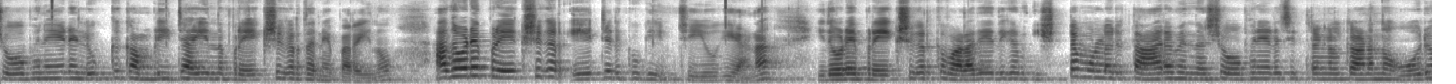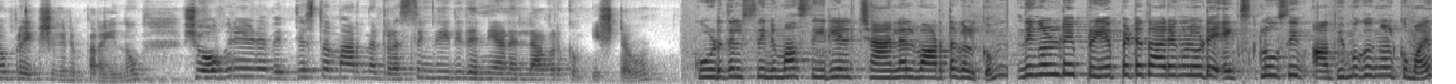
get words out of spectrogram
ശോഭനയുടെ ലുക്ക് കംപ്ലീറ്റ് ആയി എന്ന് പ്രേക്ഷകർ തന്നെ പറയുന്നു. അതോടെ പ്രേക്ഷകർ ഏറ്റെടുക്കുകയും ചെയ്യുകയാണ്. ഇതോടെ പ്രേക്ഷകർക്ക് വളരെയധികം ഇഷ്ടമുള്ള ഒരു താരമെന്ന് ശോഭനയുടെ ചിത്രങ്ങൾ കാണുന്ന ഓരോ പ്രേക്ഷകരും പറയുന്നു. ശോഭനയുടെ വ്യത്യസ്തമാർന്ന ഡ്രസ്സിംഗ് രീതി തന്നെയാണ് എല്ലാവർക്കും ഇഷ്ടവും. കൂടുതൽ സിനിമ സീരിയൽ ചാനൽ വാർത്തകൾക്കും നിങ്ങളുടെ പ്രിയപ്പെട്ട താരങ്ങളുടെ എക്സ്ക്ലൂസീവ് അഭിമുഖങ്ങൾക്കുമായി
